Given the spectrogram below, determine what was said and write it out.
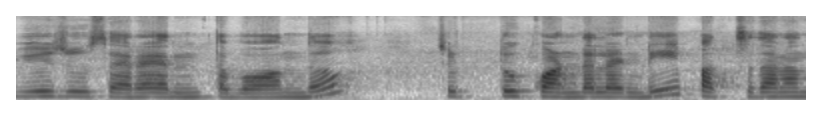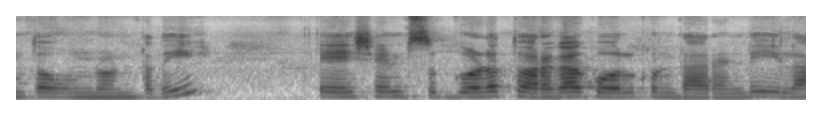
వ్యూ చూసారా ఎంత బాగుందో. చుట్టూ కొండలండి పచ్చదనంతో ఉండి ఉంటుంది. పేషెంట్స్కి కూడా త్వరగా కోలుకుంటారండి. ఇలా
